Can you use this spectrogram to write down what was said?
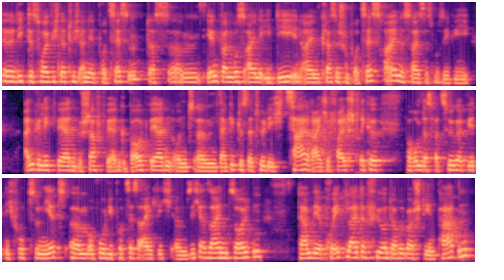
liegt es häufig natürlich an den Prozessen. Dass ähm, irgendwann muss eine Idee in einen klassischen Prozess rein. Das heißt, es muss irgendwie angelegt werden, beschafft werden, gebaut werden. Und ähm, da gibt es natürlich zahlreiche Fallstricke, warum das verzögert wird, nicht funktioniert, ähm, obwohl die Prozesse eigentlich ähm, sicher sein sollten. Da haben wir Projektleiter für und darüber stehen Paten.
